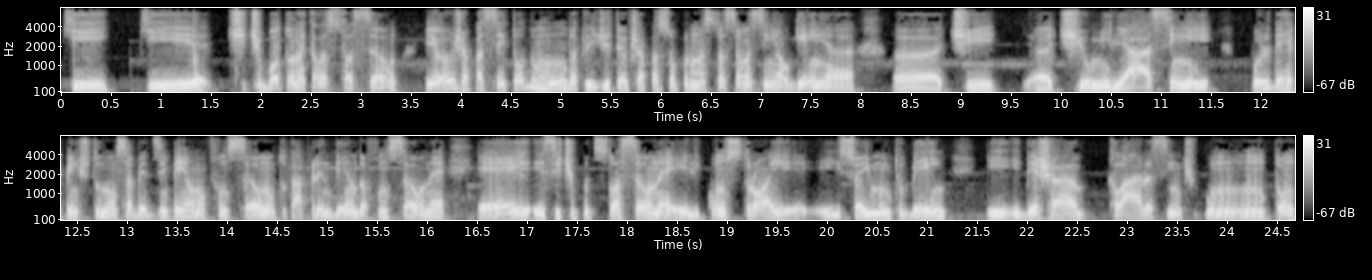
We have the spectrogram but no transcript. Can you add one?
que, que te, te botou naquela situação? Eu já passei, todo mundo, acredito eu, que já passou por uma situação assim, alguém uh, uh, te, uh, te humilhar, assim, e, por de repente tu não saber desempenhar uma função, ou tu tá aprendendo a função, né? É esse tipo de situação, né? Ele constrói isso aí muito bem e, e deixa claro, assim, tipo, um, um tom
